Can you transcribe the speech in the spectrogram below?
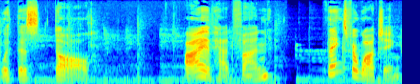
with this doll. I have had fun. Thanks for watching.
